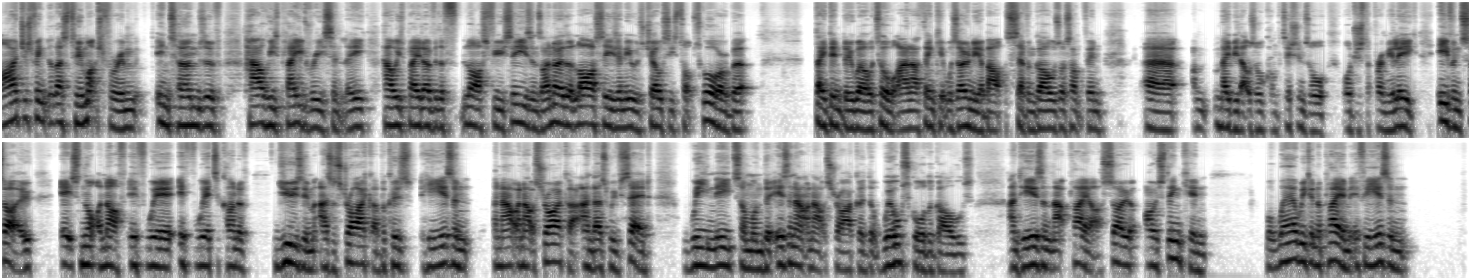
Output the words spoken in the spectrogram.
I just think that that's too much for him in terms of how he's played recently, how he's played over the last few seasons. I know that last season he was Chelsea's top scorer, but they didn't do well at all. And I think it was only about seven goals or something. Uh, um, maybe that was all competitions or or just the Premier League. Even so, it's not enough if we're if we're to kind of use him as a striker because he isn't an out and out striker. And as we've said, we need someone that is an out and out striker that will score the goals, and he isn't that player. So I was thinking, well, where are we going to play him if he isn't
